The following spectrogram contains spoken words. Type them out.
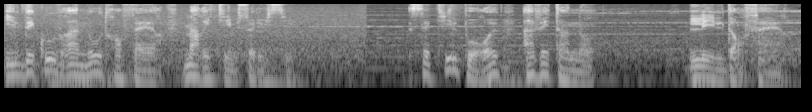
ils découvrent un autre enfer, maritime celui-ci. Cette île pour eux avait un nom, l'île d'enfer.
